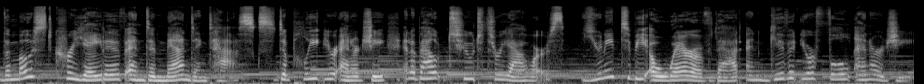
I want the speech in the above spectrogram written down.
The most creative and demanding tasks deplete your energy in about two to three hours. You need to be aware of that and give it your full energy.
